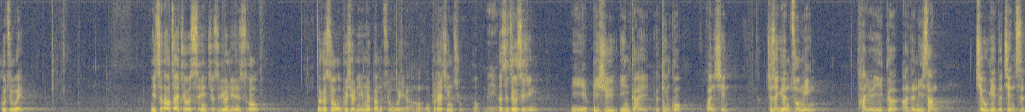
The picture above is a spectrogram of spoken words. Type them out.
副主委，你知道在九十四年、九十六年的时候，那个时候我不晓得你有没有当主委了哈，我不太清楚哈没有。但是这个事情你也必须应该有听过关心，就是原住民他有一个啊人力上就业的建制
